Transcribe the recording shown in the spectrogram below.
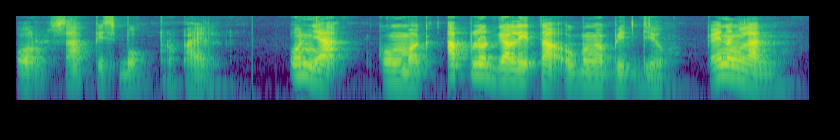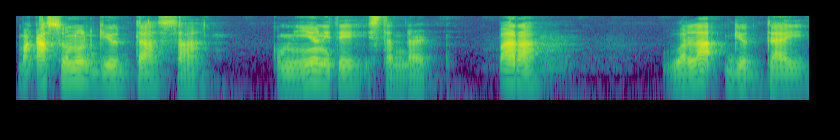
or sa Facebook profile. Unya, kung mag-upload gali ta og mga video, kay nanglan makasunod gyud ta sa community standard para wala gyud tay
